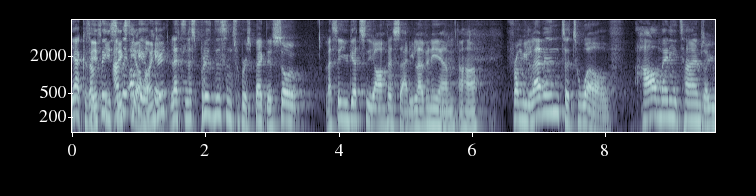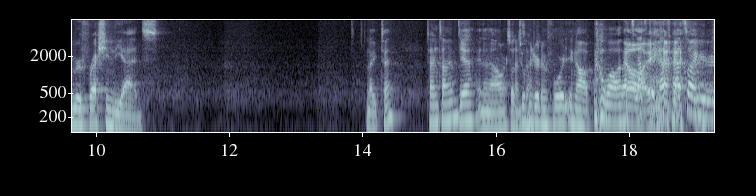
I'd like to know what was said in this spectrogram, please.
Yeah, because I'm 50, thinking, I'm 60, think, okay, okay, 100? let's let's put this into perspective. So, let's say you get to the office at 11 a.m. Uh huh. From 11 to 12, how many times are you refreshing the ads? Like ten. 10 times. Yeah, in an hour. So 10 times. 240. No, well, that's, No, that's, yeah. that's, that's why you're.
